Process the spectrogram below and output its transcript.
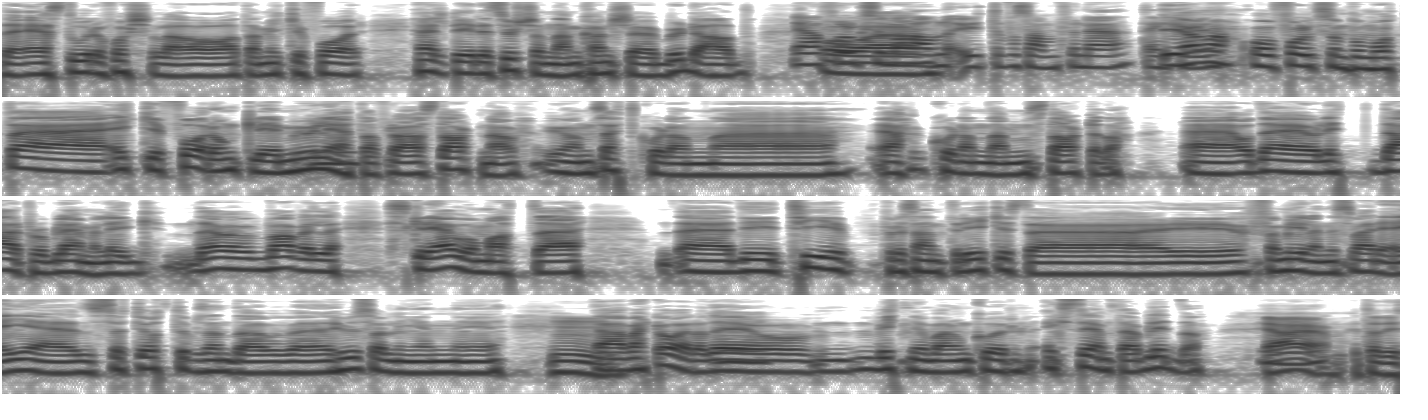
det er store forskjeller, og at de ikke får helt de ressursene de kanskje burde hatt. Ja, Folk Og, som har havna utenfor samfunnet, tenker Ja, du. og folk som på en måte ikke får ordentlige muligheter fra starten av, uansett hvordan, ja, hvordan de starter. da. Eh, og det er jo litt der problemet ligger. Det var vel skrevet om at eh, de 10% rikeste i familien i Sverige eier 78% av eh, husholdningen i, Mm. ja, hvert år, og det er jo, vitner jo bare om hvor ekstremt det har blitt. da. Ja, ja. Et av de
